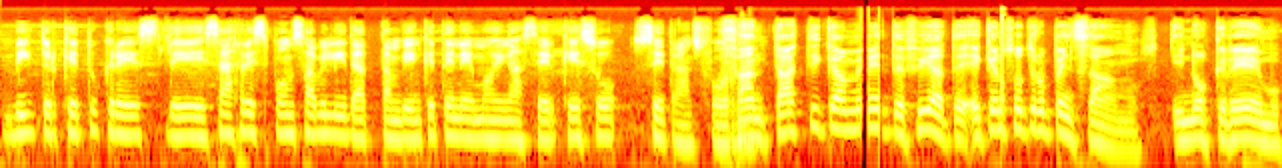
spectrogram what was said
Víctor, ¿qué tú crees de esa responsabilidad también que tenemos en hacer que eso se transforme? Fantásticamente, fíjate, es que nosotros pensamos y nos creemos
